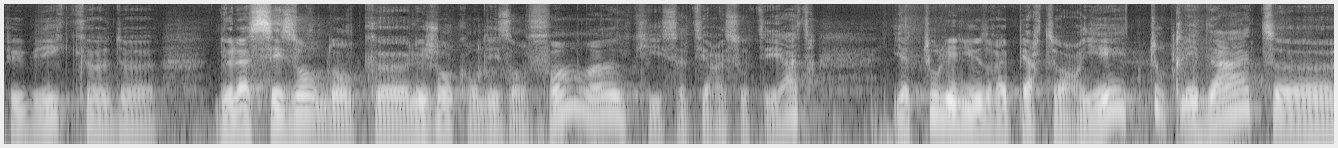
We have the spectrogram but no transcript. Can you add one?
publics de, de la saison. Donc euh, les gens qui ont des enfants, hein, qui s'intéressent au théâtre, il y a tous les lieux de répertoriés, toutes les dates. Euh.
